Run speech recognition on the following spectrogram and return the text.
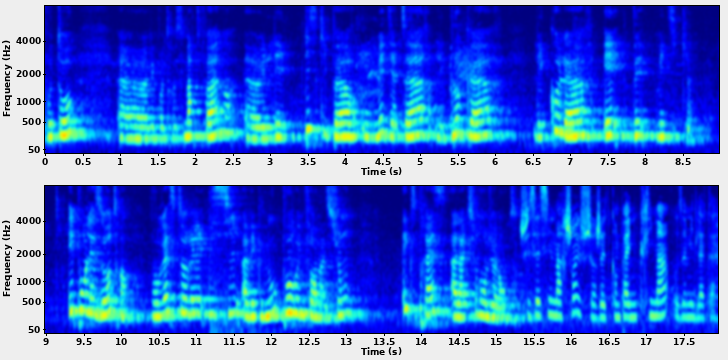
photos avec votre smartphone, les peacekeepers ou médiateurs, les bloqueurs, les colleurs et des médics. Et pour les autres, vous resterez ici avec nous pour une formation express à l'action non violente. Je suis Cécile Marchand et je suis chargée de campagne climat aux Amis de la Terre.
